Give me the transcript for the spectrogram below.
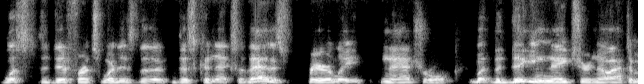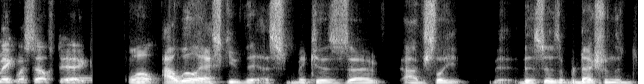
what's the difference? What is the disconnect? So that is fairly natural. But the digging nature, no, I have to make myself dig. Well, I will ask you this because uh, obviously this is a production of the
